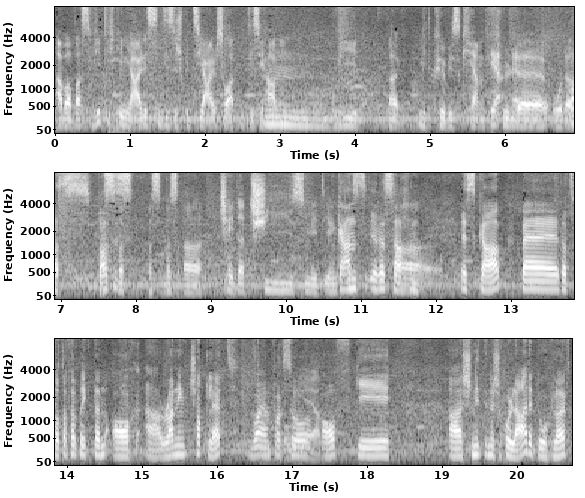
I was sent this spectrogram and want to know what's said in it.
Aber was wirklich genial ist, sind diese Spezialsorten, die sie haben. Mm. Wie äh, mit Kürbiskernfülle oder Was- was, was was, was, was, äh, Cheddar Cheese mit irgendwas. Ganz irre Sachen. Äh, es gab bei der Zotterfabrik dann auch äh, Running Chocolate, wo einfach so yeah. aufgeschnittene Schokolade durchläuft,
